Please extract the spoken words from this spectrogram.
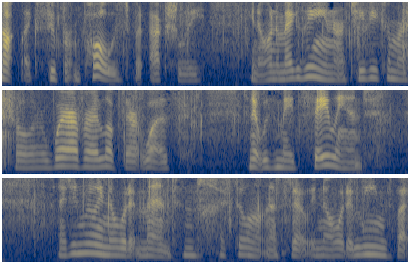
Not like superimposed, but actually, you know, in a magazine or a TV commercial or wherever I looked, there it was. And it was made salient. And I didn't really know what it meant, and I still don't necessarily know what it means, but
